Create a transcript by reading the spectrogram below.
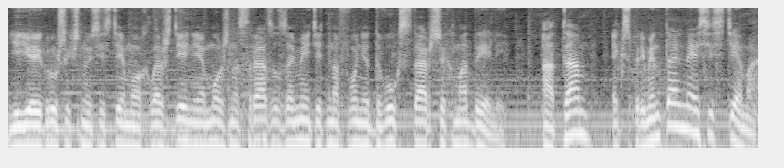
Ее игрушечную систему охлаждения можно сразу заметить на фоне двух старших моделей. А там экспериментальная система,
